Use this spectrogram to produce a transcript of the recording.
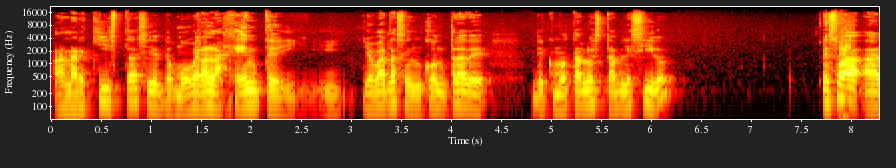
anarquista, así de mover a la gente y, llevarlas en contra de, de, como tal lo establecido. Eso a,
